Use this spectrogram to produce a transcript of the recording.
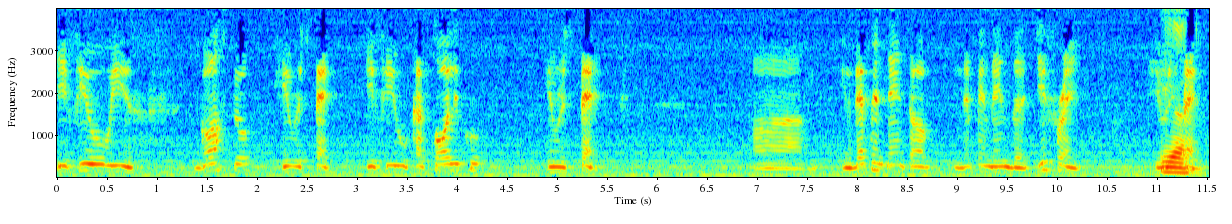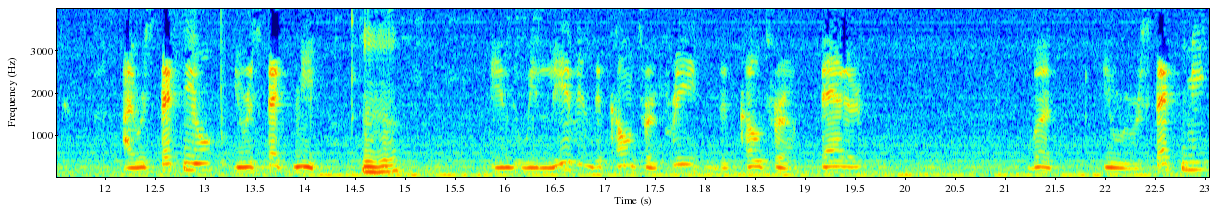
If you is gospel, he respect. If you católico, he respect. Um, independent of independent the difference, he Yeah. respect. I respect you, you respect me Mm-hmm. and we live in the country free, the culture better. But you respect me,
